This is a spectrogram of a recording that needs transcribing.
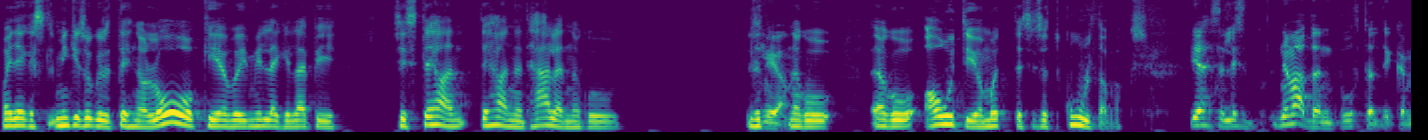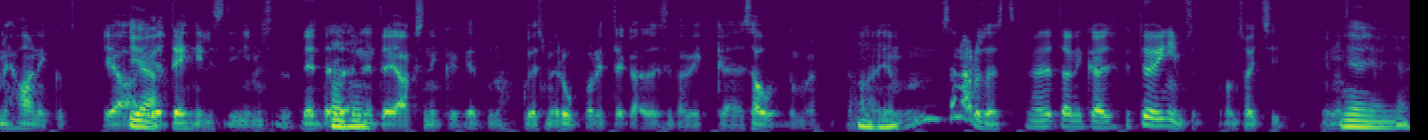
ma ei tea, kas mingisuguse tehnoloogia või millegi läbi, siis teha, teha need hääled nagu. lihtsalt Jaa. nagu, nagu audio mõttes lihtsalt kuuldavaks. jah, see lihtsalt, nemad on puhtalt ikka mehaanikud ja Jah. ja tehnilised inimesed, et nende Mhm. uh, -huh. nende jaoks on ikkagi, et noh, kuidas me ruuporitega seda kõike saavutame. ja mm, Mhm. -hmm. ja ma saan aru sellest, need on ikka siuksed tööinimesed, on sotsid you know.. ja, ja, ja.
